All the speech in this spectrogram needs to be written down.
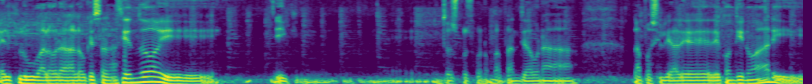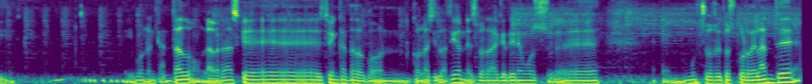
el club valora lo que estás haciendo y, y, entonces pues bueno, me ha planteado una, la posibilidad de, de continuar y, y bueno, encantado. La verdad es que estoy encantado con, con la situación. Es verdad que tenemos eh, muchos retos por delante,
